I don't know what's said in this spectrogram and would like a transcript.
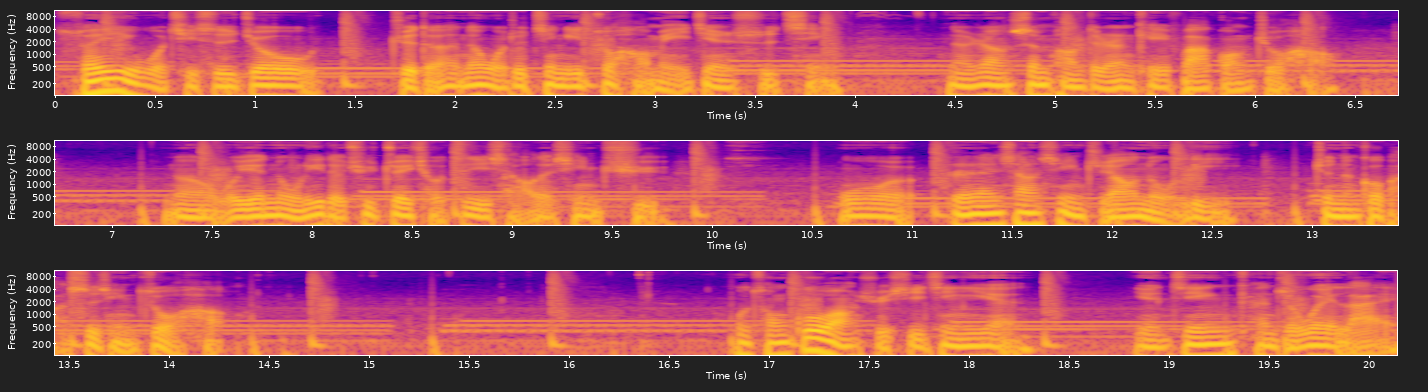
所以我其实就。觉得那我就尽力做好每一件事情，能让身旁的人可以发光就好。那我也努力的去追求自己想要的兴趣。我仍然相信，只要努力就能够把事情做好。我从过往学习经验，眼睛看着未来，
